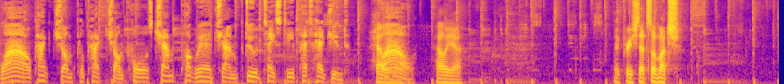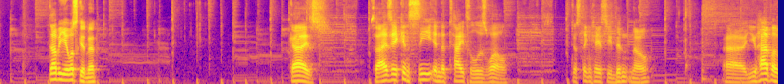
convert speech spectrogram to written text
Wow, pag chomp, pag chomp, horse champ, pog weird champ, dude, tasty pet head dude. Hell wow. yeah. Hell yeah. I appreciate that so much. W, what's good, man? Guys, So as you can see in the title as well, just in case you didn't know, uh, you have a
